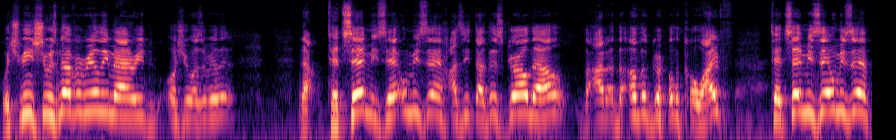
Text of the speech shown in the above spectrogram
which means she was never really married, or she wasn't really. Now, tetzeh mizeh umizeh hazita. This girl now, the, other- the other girl, the co-wife, tetzeh mizeh umizeh.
